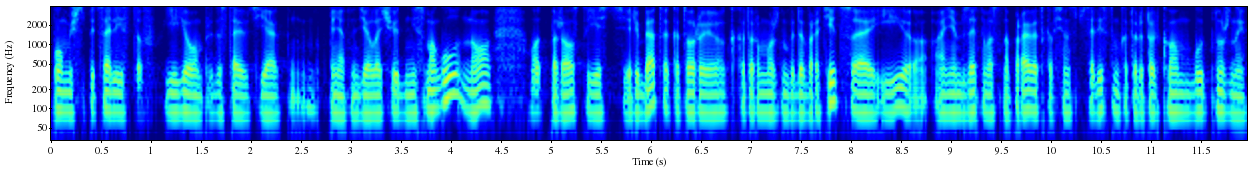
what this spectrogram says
помощь специалистов, ее вам предоставить я, понятное дело, очевидно, не смогу, но вот, пожалуйста, есть ребята, которые, к которым можно будет обратиться, и они обязательно вас направят ко всем специалистам, которые только вам будут нужны.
